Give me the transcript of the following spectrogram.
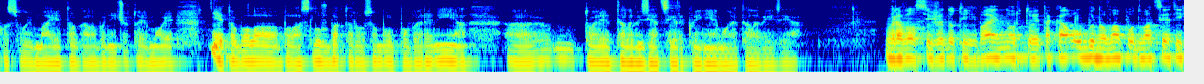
ako svoj majetok alebo niečo, to je moje. Nie, to bola, bola služba, ktorou som bol poverený a e, to je televízia cirkvi, nie moja televízia. Vravel si, že do tých Vajnor to je taká obnova po 25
